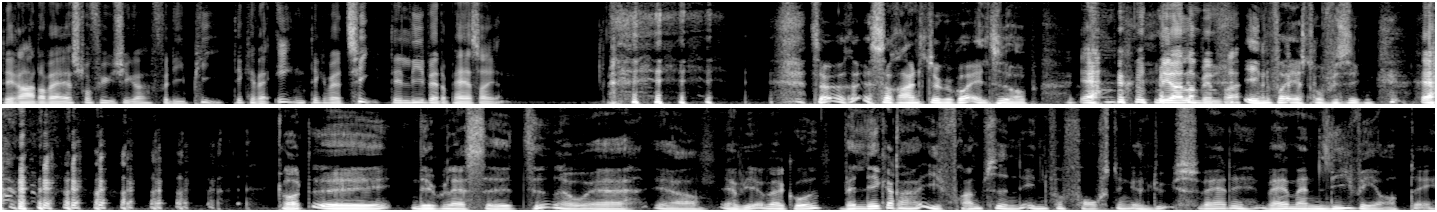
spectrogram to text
det er rart at være astrofysiker, fordi pi, det kan være 1, det kan være 10, det er lige hvad der passer ind. så, så regnstykket går altid op Ja, mere eller mindre. inden for astrofysikken. Ja. Godt, øh, Nikolas, øh, tiden er jo er, er, er ved at være gået. Hvad ligger der i fremtiden inden for forskning af lys? Hvad er, det, hvad er man lige ved at opdage?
